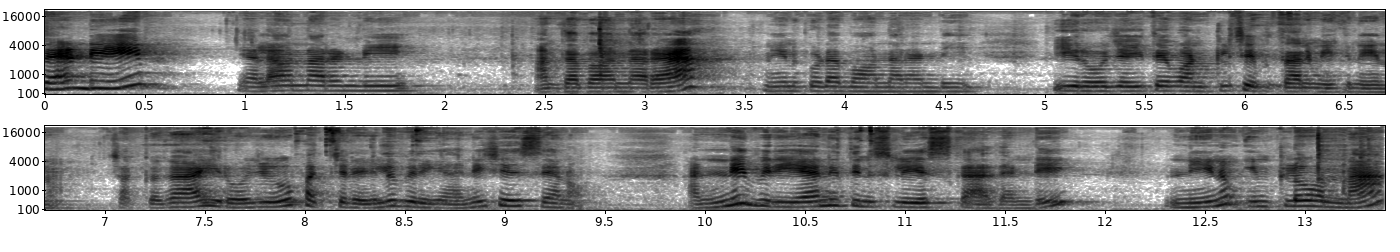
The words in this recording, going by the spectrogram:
నమస్తే అండి. ఎలా ఉన్నారండి? అంతా బాగున్నారా? నేను కూడా బాగున్నానండి. ఈరోజు అయితే వంటలు చెప్తాను మీకు నేను. చక్కగా ఈరోజు పచ్చడిలు బిర్యానీ చేశాను. అన్నీ బిర్యానీ దినుసులు వేసి కాదండి. నేను ఇంట్లో ఉన్న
